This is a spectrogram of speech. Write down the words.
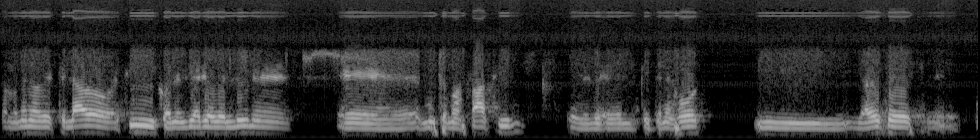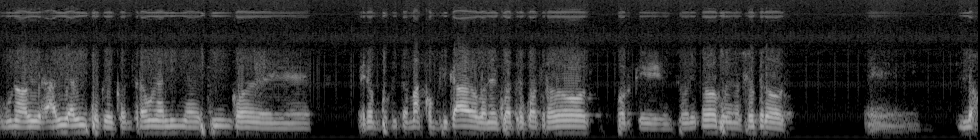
por lo menos de este lado, sí, con el diario del lunes eh, mucho más fácil el que tenés vos y, a veces eh, uno había, visto que contra una línea de 5 eh, era un poquito más complicado con el 4-4-2, porque sobre todo porque nosotros eh, los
